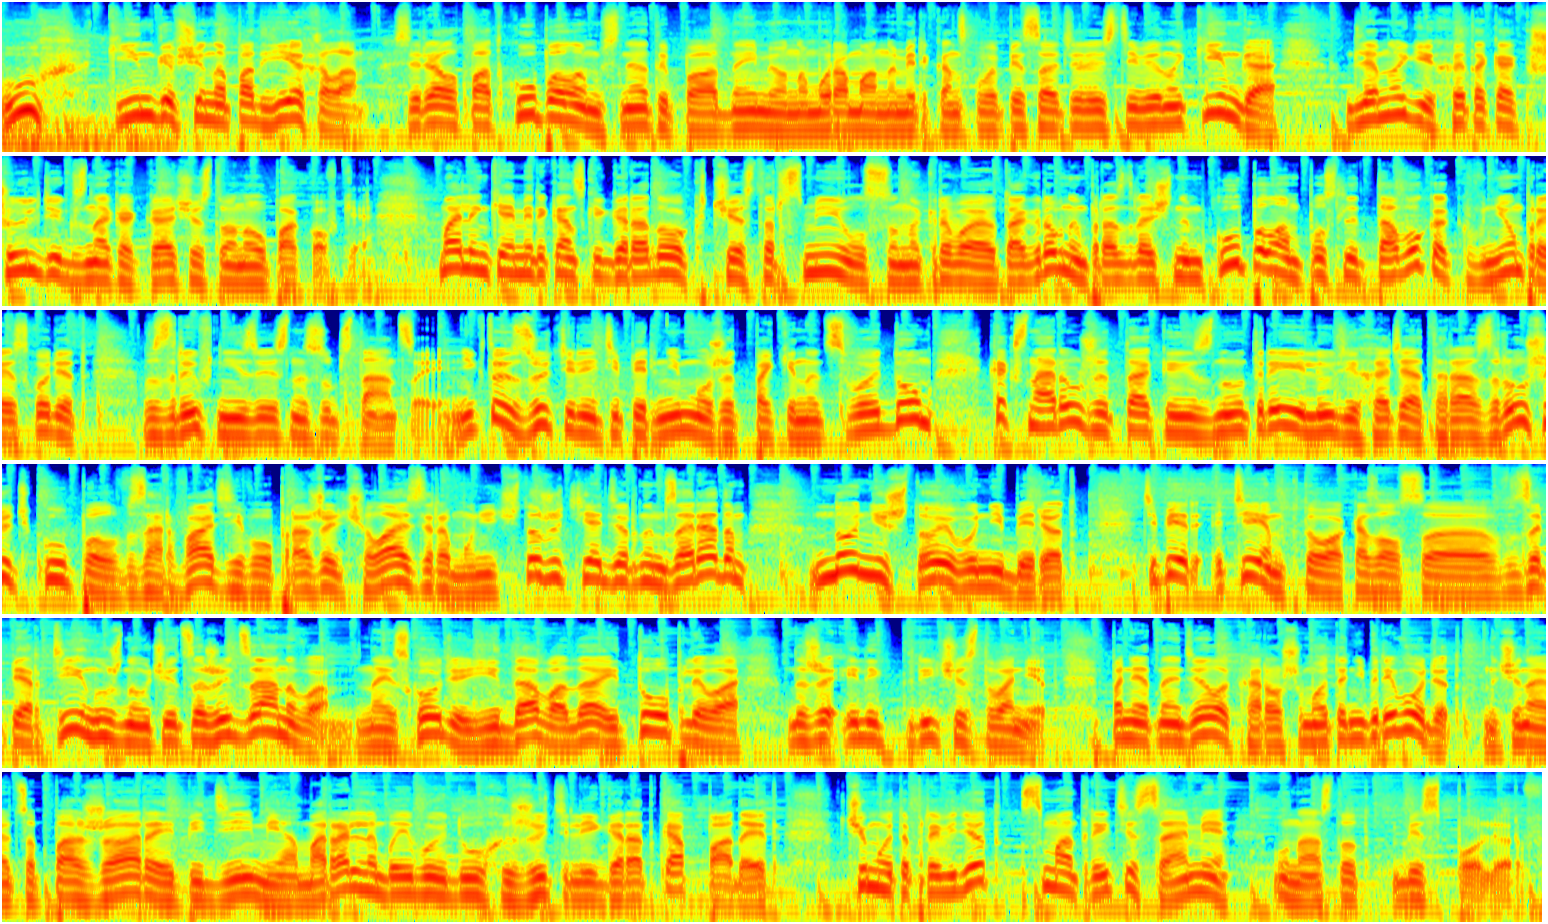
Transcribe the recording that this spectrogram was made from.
Ух, Кинговщина подъехала. Сериал «Под куполом», снятый по одноименному роману американского писателя Стивена Кинга. Для многих это как шильдик знака качества на упаковке. Маленький американский городок Честерс-Миллс накрывают огромным прозрачным куполом после того, как в нем происходит взрыв неизвестной субстанции. Никто из жителей теперь не может покинуть свой дом. Как снаружи, так и изнутри люди хотят разрушить купол, взорвать его, прожечь лазером, уничтожить ядерным зарядом, но ничто его не берет. Теперь тем, кто оказался взаперти, нужно учиться жить заново. На исходе еда, вода и топливо, даже электричества нет. Понятное дело, к хорошему это не приводит. Начинаются пожары, эпидемии, а морально-боевой дух жителей городка падает. К чему это приведет, смотрите сами, у нас тут без спойлеров.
